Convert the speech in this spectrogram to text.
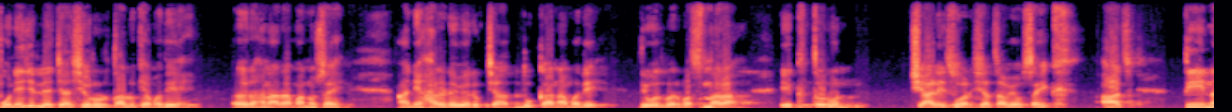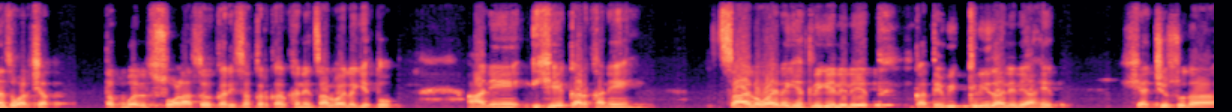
पुणे जिल्ह्याच्या शिरूर तालुक्यामध्ये राहणारा माणूस आहे आणि हार्डवेअरच्या दुकानामध्ये दिवसभर बसणारा एक तरुण चाळीस वर्षाचा व्यावसायिक. आज तीनच वर्षात तब्बल सोळा सहकारी साखर कारखाने चालवायला घेतो. आणि हे कारखाने चालवायला घेतले गेलेले आहेत का ते विक्री झालेले आहेत ह्याची सुद्धा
